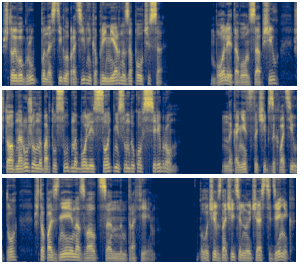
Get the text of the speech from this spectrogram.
что его группа настигла противника примерно за полчаса. Более того, он сообщил, что обнаружил на борту судна более сотни сундуков с серебром. Наконец-то Чип захватил то, что позднее назвал ценным трофеем. Получив значительную часть денег,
